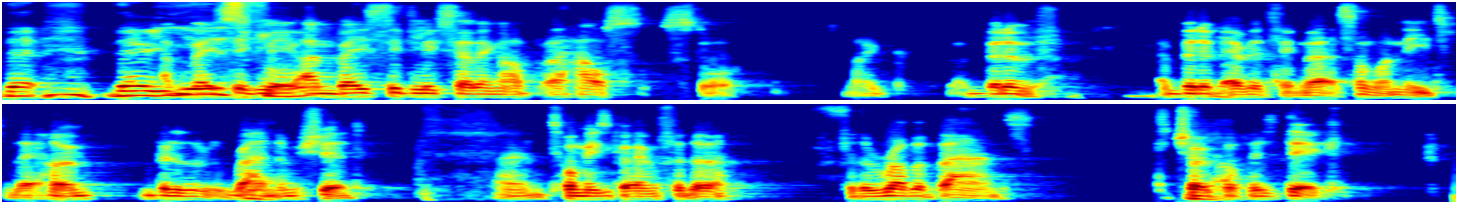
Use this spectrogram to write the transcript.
they're I'm basically, useful. I'm basically setting up a house store, like a bit of, a bit of everything that someone needs for their home, a bit of random shit. And Tommy's going for the, for the rubber bands to choke Yeah. off his dick.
